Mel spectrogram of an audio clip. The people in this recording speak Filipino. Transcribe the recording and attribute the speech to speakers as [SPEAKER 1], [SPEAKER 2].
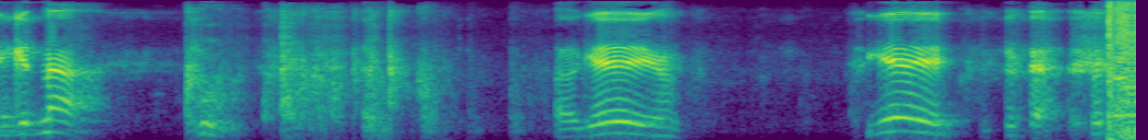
[SPEAKER 1] Yung gitna. Okay. Sige.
